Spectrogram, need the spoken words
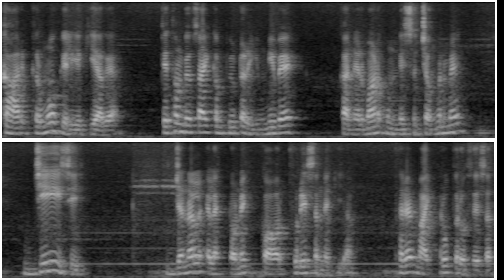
कार्यक्रमों के लिए किया गया। प्रथम व्यवसायिक कंप्यूटर यूनिवैक का निर्माण उन्नीस में जीईसी जनरल इलेक्ट्रॉनिक कॉरपोरेशन ने किया। फिर माइक्रो प्रोसेसर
